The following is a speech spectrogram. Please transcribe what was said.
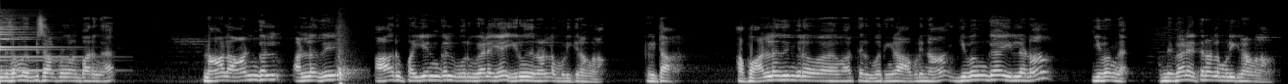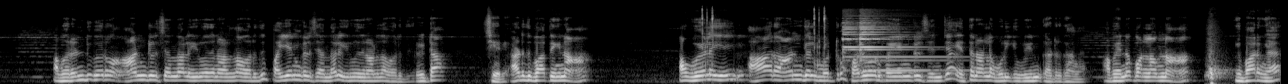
இந்த சமயம் எப்படி சால்வ் பண்ணலாம்னு பாருங்கள் நாலு ஆண்கள் அல்லது ஆறு பையன்கள் ஒரு வேலையை இருபது நாளில் முடிக்கிறாங்களாம். ரைட்டா அப்போ அல்லதுங்கிற வார்த்தை இருக்குது பார்த்தீங்களா அப்படின்னா இவங்க இல்லைன்னா இவங்க. அந்த வேலை எத்தனை நாளில் முடிக்கிறாங்களாம்? அப்போ ரெண்டு பேரும் ஆண்கள் சேர்ந்தாலும் இருபது நாள் தான் வருது பையன்கள் சேர்ந்தாலும் இருபது நாள் தான் வருது. ரைட்டா சரி அடுத்து பார்த்தீங்கன்னா அவ்வேலையை ஆறு ஆண்கள் மற்றும் பதினோரு பையன்கள் செஞ்சால் எத்தனை நாளில் முடிக்க முடியும்னு கேட்டிருக்காங்க. அப்போ என்ன பண்ணலாம்னா இங்கே பாருங்கள்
